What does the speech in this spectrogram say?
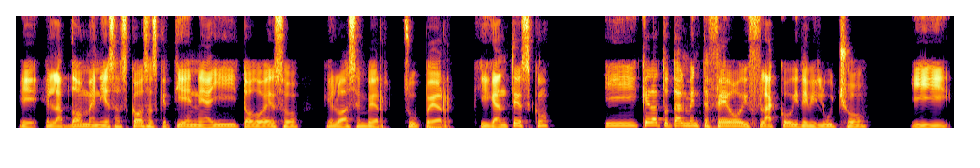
eh, el abdomen y esas cosas que tiene ahí, todo eso que lo hacen ver súper gigantesco y queda totalmente feo y flaco y debilucho y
